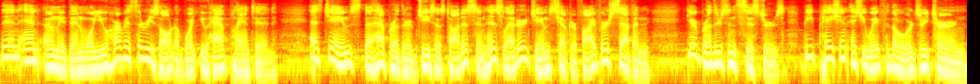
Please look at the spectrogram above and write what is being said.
Then and only then will you harvest the result of what you have planted. As James, the half brother of Jesus, taught us in his letter, James chapter 5 verse 7, Dear brothers and sisters, be patient as you wait for the Lord's return.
